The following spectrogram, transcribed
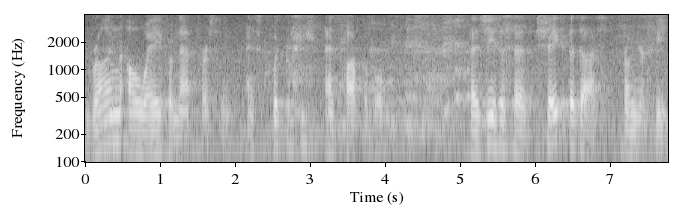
run away from that person as quickly as possible. As Jesus says, shake the dust from your feet.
